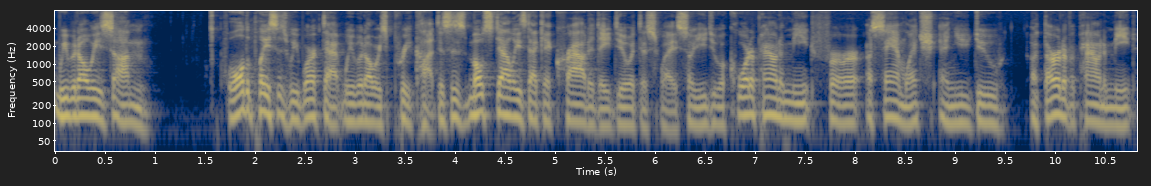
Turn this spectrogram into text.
we would always um all the places we worked at, we would always pre-cut. This is most delis that get crowded, they do it this way. So you do a quarter pound of meat for a sandwich, and you do a third of a pound of meat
